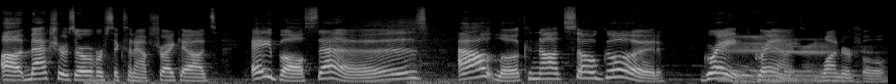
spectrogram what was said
Uh, Max Scherzer over six and a half strikeouts. Eight ball says outlook not so good. Great, grand, wonderful.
